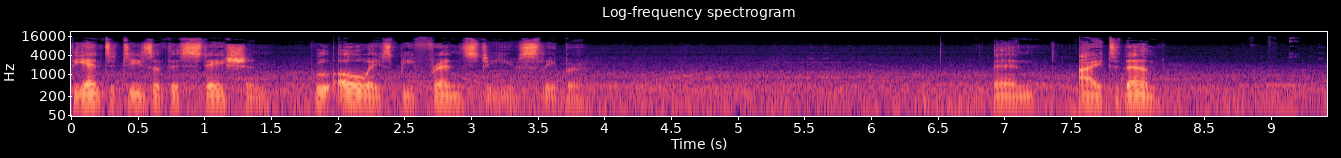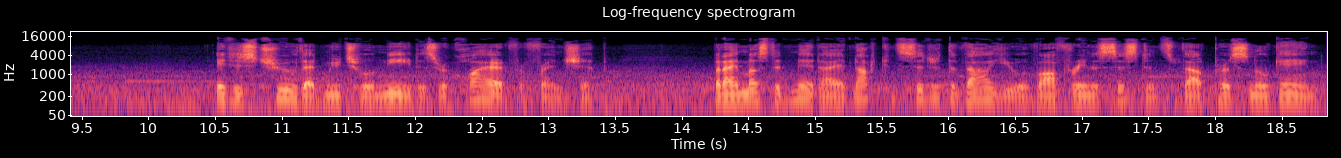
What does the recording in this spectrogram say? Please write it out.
The entities of this station will always be friends to you, Sleeper. And I to them. It is true that mutual need is required for friendship, but I must admit I had not considered the value of offering assistance without personal gain.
